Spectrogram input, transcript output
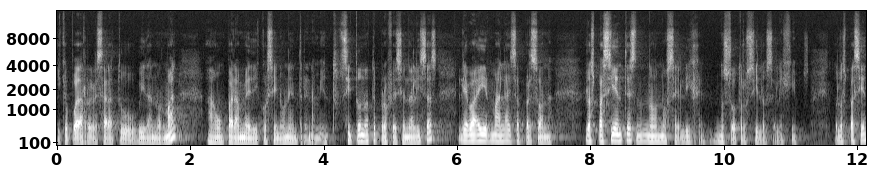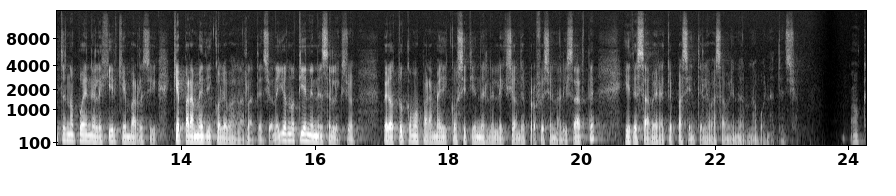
y que puedas regresar a tu vida normal a un paramédico sin un entrenamiento. Si tú no te profesionalizas, le va a ir mal a esa persona. Los pacientes no nos eligen, nosotros sí los elegimos. Los pacientes no pueden elegir quién va a recibir, qué paramédico le va a dar la atención. Ellos no tienen esa elección, pero tú como paramédico sí tienes la elección de profesionalizarte y de saber a qué paciente le vas a brindar una buena atención. Ok.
